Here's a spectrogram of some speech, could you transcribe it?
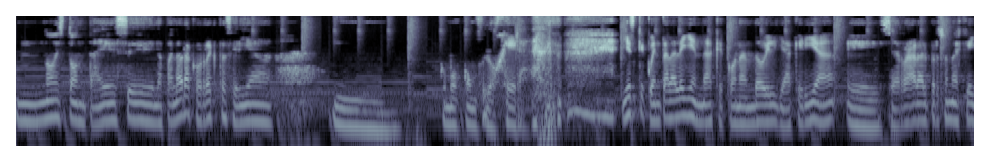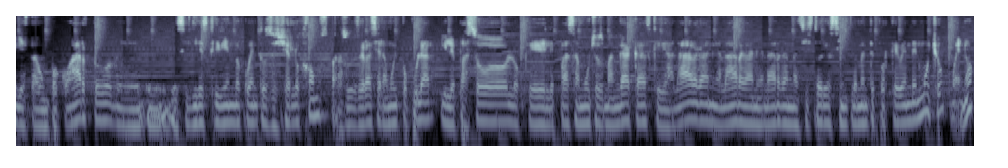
no es tonta, es eh, la palabra correcta sería mm, como con flojera. y es que cuenta la leyenda que Conan Doyle ya quería eh, cerrar al personaje y estaba un poco harto de, seguir escribiendo cuentos de Sherlock Holmes. Para su desgracia era muy popular y le pasó lo que le pasa a muchos mangakas que alargan y alargan y alargan las historias simplemente porque venden mucho. Bueno,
